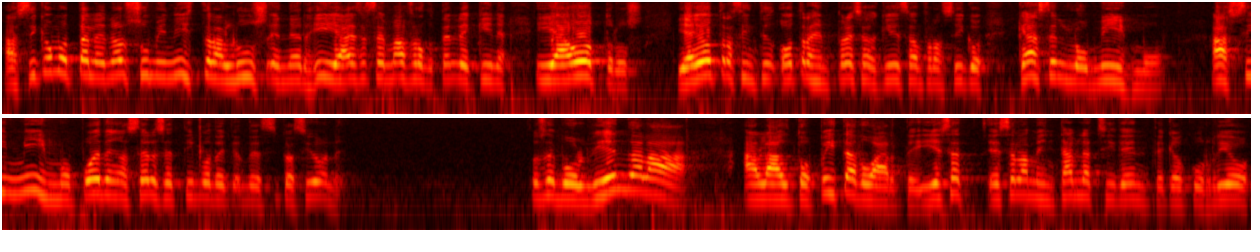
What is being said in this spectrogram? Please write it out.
así como Telenor suministra luz, energía a ese semáforo que está en la esquina y a otros, y hay otras, otras empresas aquí de San Francisco que hacen lo mismo, así mismo pueden hacer ese tipo de, situaciones. Entonces, volviendo a la, a la autopista Duarte y ese, ese lamentable accidente que ocurrió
